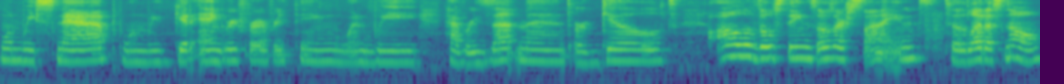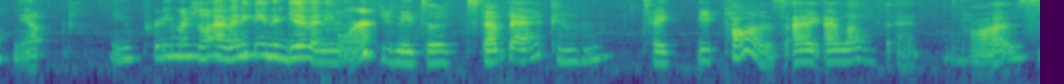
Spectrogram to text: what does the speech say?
When we snap, when we get angry for everything, when we have resentment or guilt, all of those things, those are signs to let us know, yep, you pretty much don't have anything to give anymore. You need to step back, Mm-hmm. take you pause. I I love that pause,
